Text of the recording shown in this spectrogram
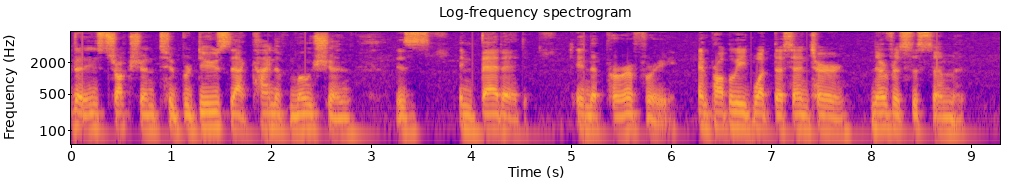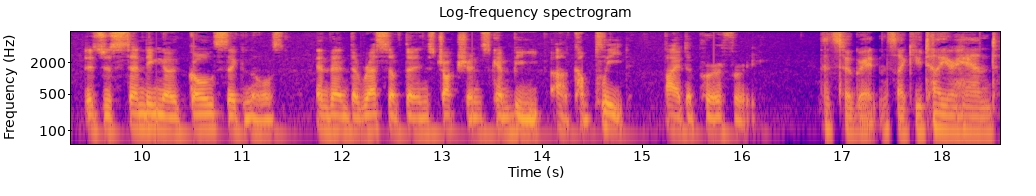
The instruction to produce that kind of motion is embedded in the periphery. And probably what the center nervous system is just sending a go signals, and then the rest of the instructions can be uh, complete by the periphery. That's so great. It's like you tell your hand,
